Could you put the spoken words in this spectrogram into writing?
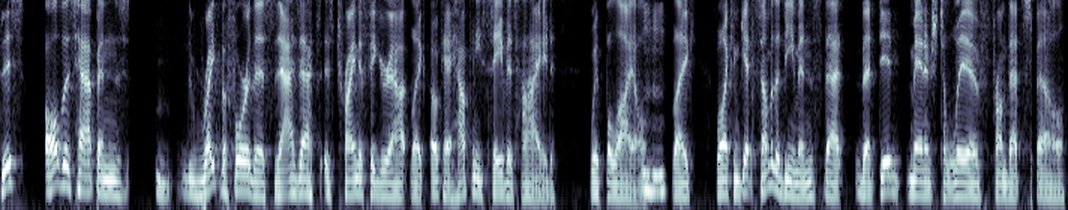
this all this happens right before this xazax is trying to figure out like okay how can he save his hide with belial Mhm. like well i can get some of the demons that that did manage to live from that spell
